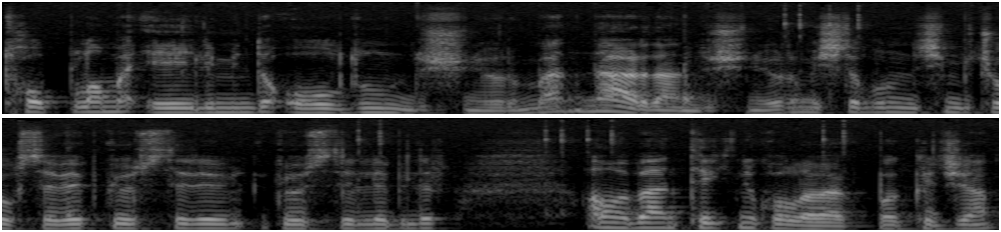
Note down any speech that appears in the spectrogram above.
toplama eğiliminde olduğunu düşünüyorum ben. Nereden düşünüyorum? İşte bunun için birçok sebep gösteri- gösterilebilir. Ama ben teknik olarak bakacağım.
